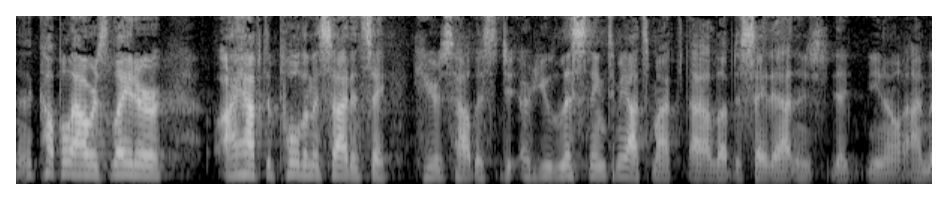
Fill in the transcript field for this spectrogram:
And a couple hours later, I have to pull them aside and say, here's how this are you listening to me? That's my i love to say that and you know i'm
